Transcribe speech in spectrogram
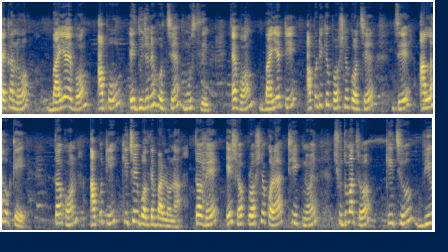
দেখানো বাইয়া এবং আপু এই দুজনে হচ্ছে মুসলিম এবং বাইয়াটি আপুটিকে প্রশ্ন করছে যে, আল্লাহ কে? তখন আপুটি কিছুই বলতে পারল না। তবে এসব প্রশ্ন করা ঠিক নয়, শুধুমাত্র কিছু ভিউ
